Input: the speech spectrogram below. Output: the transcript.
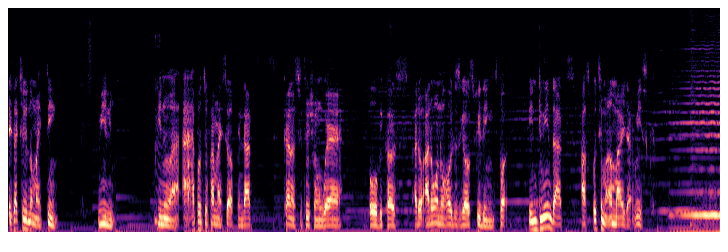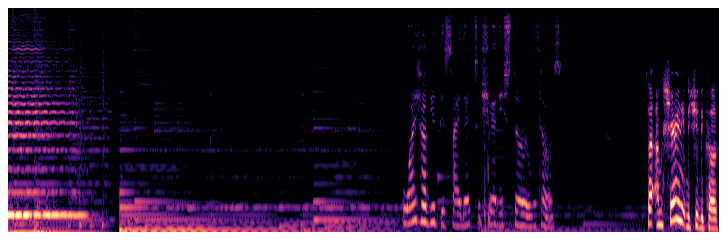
it's actually not my thing really. You know hmm. I, I happen to find myself in that kind of situation where oh because i don't i don't want to hurt this girl's feelings. But in doing that i was putting my own marriage at risk why have you decided to share this story with us? So I'm sharing it with you because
